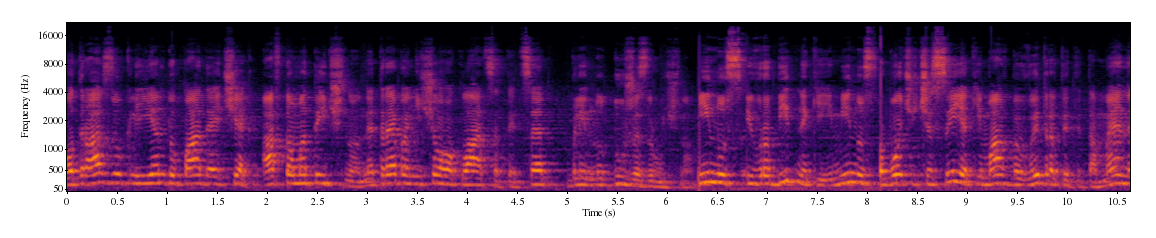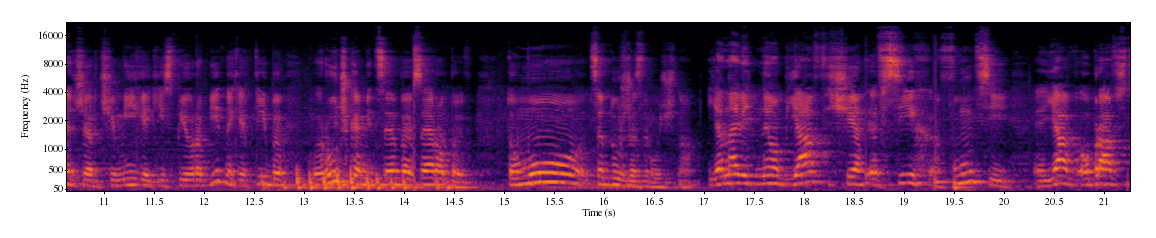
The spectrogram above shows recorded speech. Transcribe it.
Одразу клієнту падає чек автоматично, не треба нічого клацати. Це блін, ну дуже зручно. Мінус співробітники і мінус робочі часи, які мав би витратити там менеджер чи міг якийсь співробітник, який би ручками це би все робив. Тому це дуже зручно. Я навіть не об'яв ще всіх функцій. Я обрав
